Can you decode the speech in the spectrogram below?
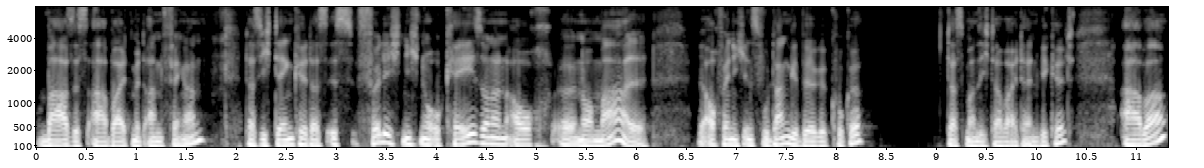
Basisarbeit mit Anfängern, dass ich denke, das ist völlig nicht nur okay, sondern auch äh, normal, auch wenn ich ins Wudang-Gebirge gucke dass man sich da weiterentwickelt. Aber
